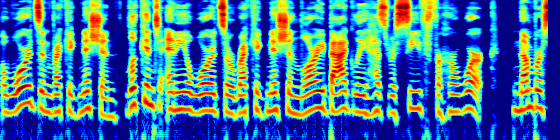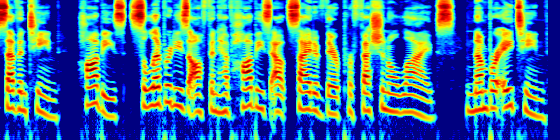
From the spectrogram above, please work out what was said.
Awards and recognition. Look into any awards or recognition Lorri Bagley has received for her work. Number 17. Hobbies. Celebrities often have hobbies outside of their professional lives. Number 18.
